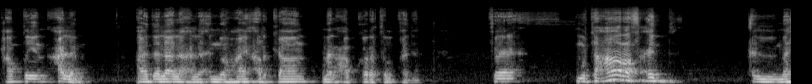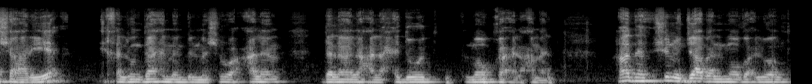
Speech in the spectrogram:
حاطين علم هذا دلالة على إنه هاي أركان ملعب كرة القدم. فمتعارف عند المشاريع يخلون دائما بالمشروع علم دلالة على حدود موقع العمل. هذا شنو جاب الموضوع ال weld؟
